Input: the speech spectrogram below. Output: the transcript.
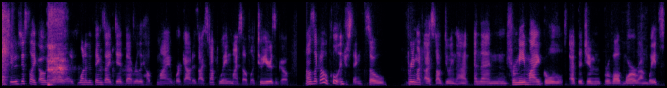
and she was just like oh yeah like one of the things i did that really helped my workout is i stopped weighing myself like two years ago i was like oh cool interesting so pretty much i stopped doing that and then for me my goals at the gym revolve more around weights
